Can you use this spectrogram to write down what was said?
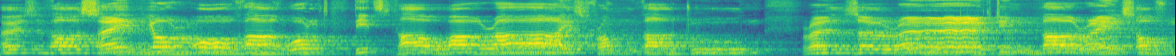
As the Savior of the world, didst thou arise from the tomb, resurrecting the race of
